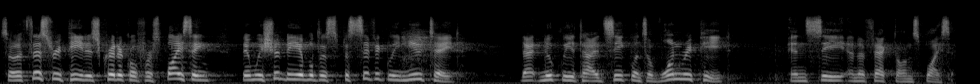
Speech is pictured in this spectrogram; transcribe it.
So if this repeat is critical for splicing, then we should be able to specifically mutate that nucleotide sequence of one repeat and see an effect on splicing.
